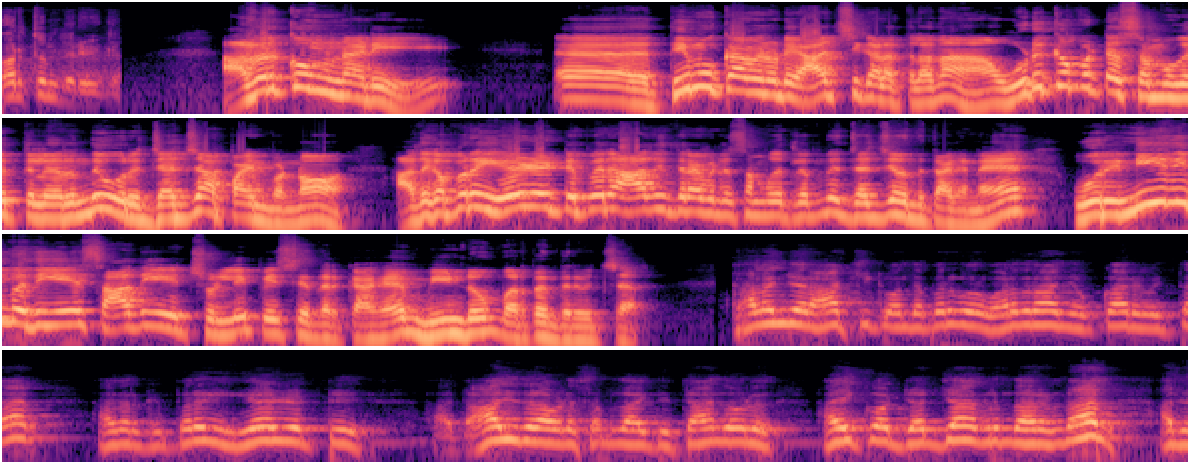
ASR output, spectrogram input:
வருத்தம் தெரிவிக்கிறேன். அதற்கும் முன்னாடி திமுகவினுடைய ஆட்சி காலத்துல தான் ஒடுக்கப்பட்ட சமூகத்திலிருந்து ஒரு ஜட்ஜ் அப்பாயிண்ட் பண்ணோம். அதுக்கப்புறம் ஏழு எட்டு பேர் ஆதி திராவிட சமூகத்திலிருந்து ஜட்ஜ் வந்துட்டாங்கன்னு ஒரு நீதிபதியே சாதியை சொல்லி பேசியதற்காக மீண்டும் வருத்தம் தெரிவிச்சார். கலைஞர் ஆட்சிக்கு வந்த பிறகு ஒரு வரதராஜன் உட்கார வைத்தார். அதற்கு பிறகு ஏழு எட்டு ஆதி திராவிட சமுதாயத்தை சார்ந்தவர்கள் ஹைகோர்ட் ஜட்ஜாக இருந்தார் என்றால் அது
